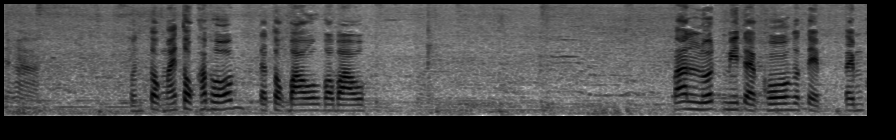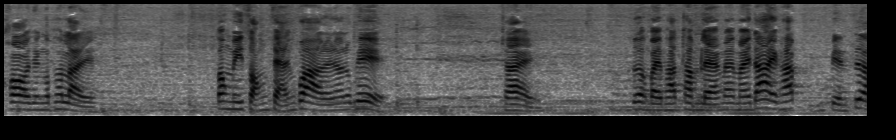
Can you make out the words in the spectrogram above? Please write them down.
นะฮะฝนตกไหมตกครับผม แต่ตกเบาเบาๆบ้านรถมีแต่โครงสเต็ปเต็มข้อใช้งบเท่าไหร่ ต้องมีสองแสนกว่าเลยนะลูกพี่ ใช่ เครื่องใบพัดทำแรงได้ไหมได้ครับ เปลี่ยนเสื้อ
